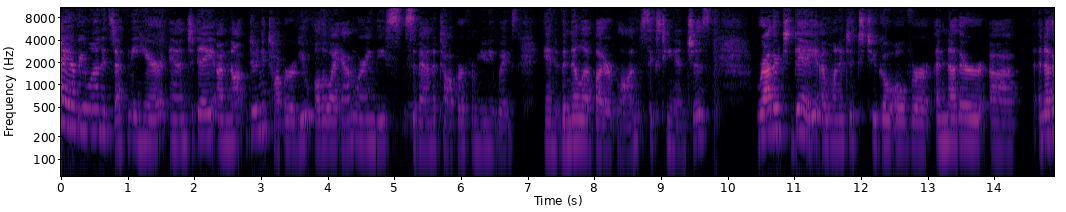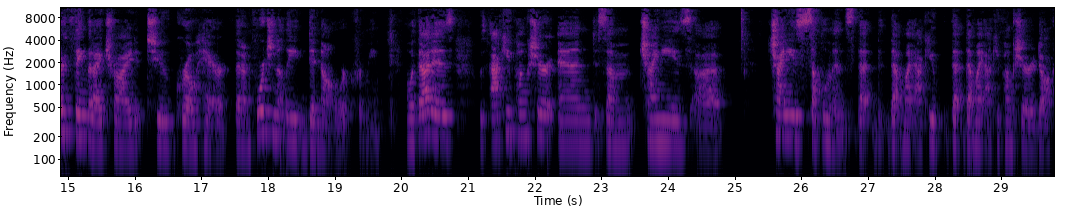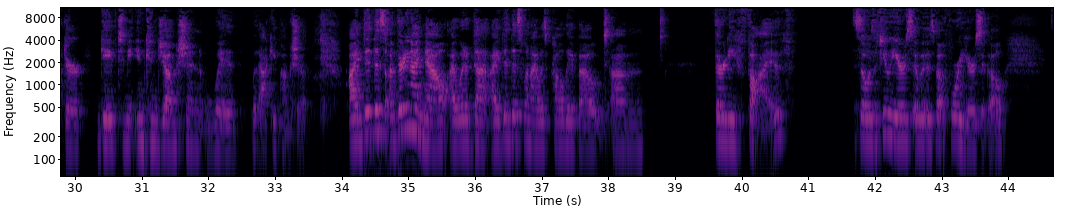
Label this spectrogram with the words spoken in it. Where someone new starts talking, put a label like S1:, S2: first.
S1: Hi everyone, it's Stephanie here, and today I'm not doing a topper review, although I am wearing the Savannah topper from Uniwigs in Vanilla Butter Blonde, 16 inches. Rather today, I wanted to, to go over another uh, another thing that I tried to grow hair that unfortunately did not work for me. And what that is was acupuncture and some Chinese uh, Chinese supplements that that my acu that, that my acupuncture doctor gave to me in conjunction with with acupuncture. I did this. I'm 39 now. I would have done. I did this when I was probably about um, 35. So it was a few years. It was about four years ago,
